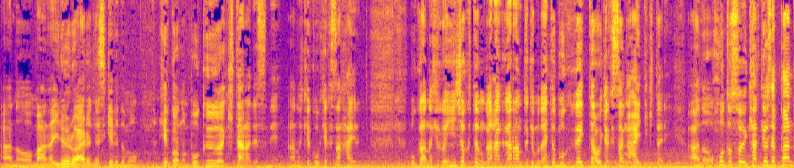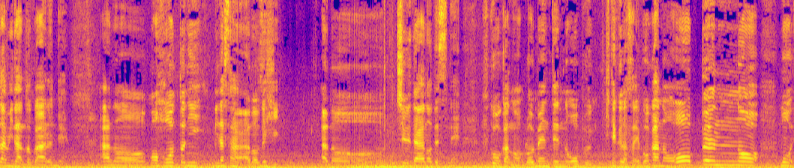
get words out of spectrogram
あの、まあ、いろいろあるんですけれども、結構あの、僕が来たらですね、あの、結構お客さん入る。僕あの、結構飲食店のガラガラの時も大体僕が行ったらお客さんが入ってきたり、あの、本当そういう客寄せパンダみたいなとこあるんで、あのもう本当に皆さん、あの、ぜひ、あの、チューダーのですね、福岡の路面店のオープン来てください。僕あの、オープンの、もう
